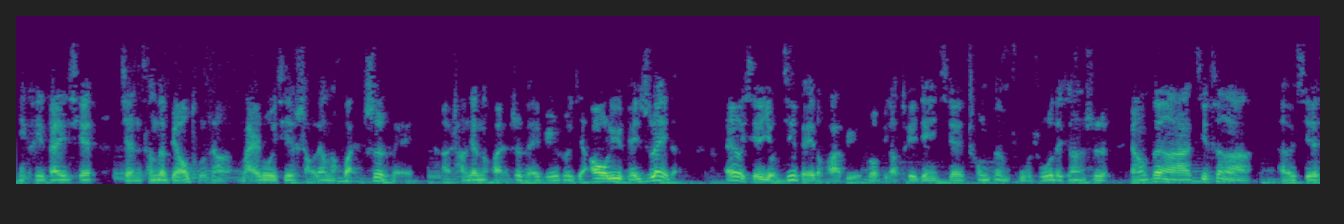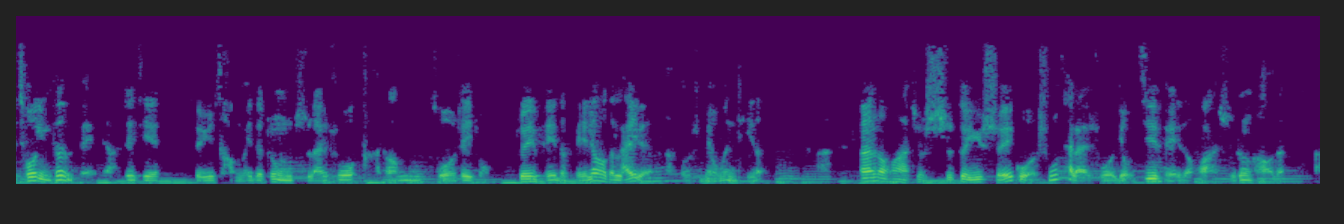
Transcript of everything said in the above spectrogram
你可以在一些浅层的表土上埋入一些少量的缓释肥啊，常见的缓释肥，比如说一些奥氯肥之类的。还有一些有机肥的话，比如说比较推荐一些充分腐熟的，像是羊粪啊、鸡粪啊，还有一些蚯蚓粪肥啊，这些对于草莓的种植来说啊，当做这种追肥的肥料的来源啊，都是没有问题的啊。当然的话，就是对于水果蔬菜来说，有机肥的话是更好的啊。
